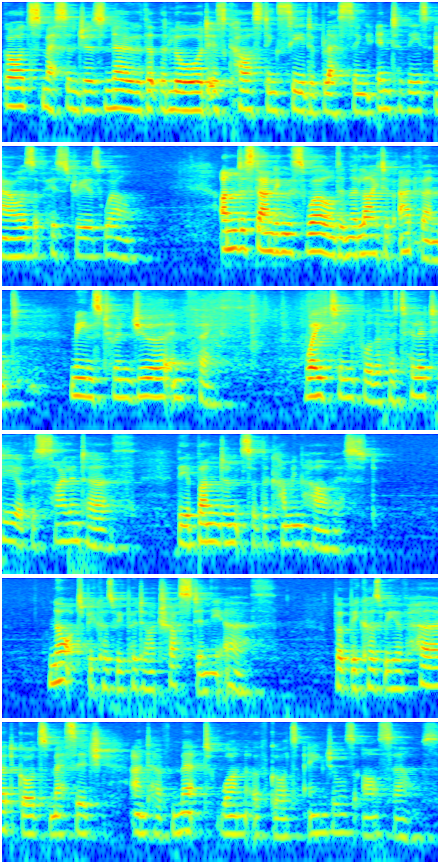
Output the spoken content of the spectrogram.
God's messengers know that the Lord is casting seed of blessing into these hours of history as well. Understanding this world in the light of Advent means to endure in faith, waiting for the fertility of the silent earth, the abundance of the coming harvest not because we put our trust in the earth, but because we have heard God's message and have met one of God's angels ourselves.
